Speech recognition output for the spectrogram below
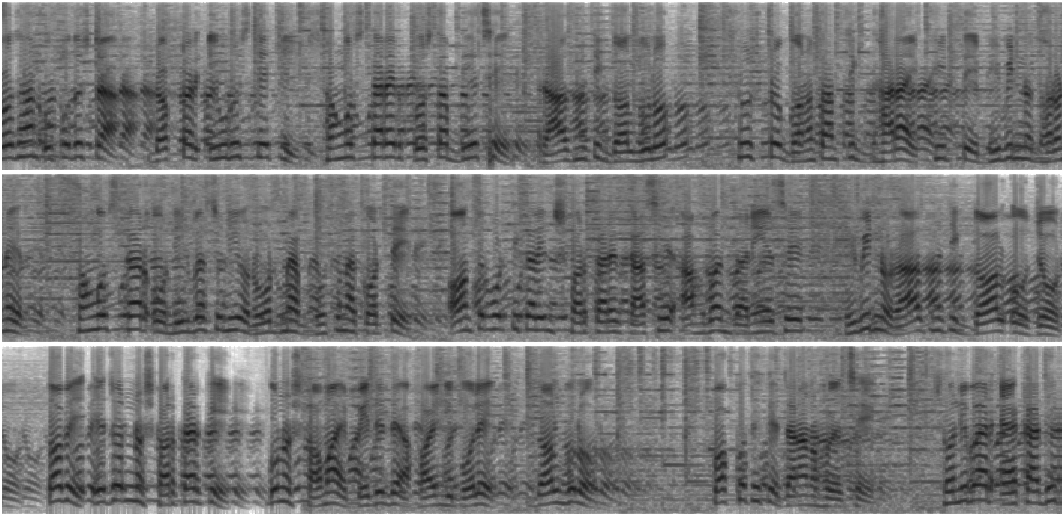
প্রধান উপদেষ্টা ডক্টর ইউনুসকে কি সংস্কারের প্রস্তাব দিয়েছে রাজনৈতিক দলগুলো? সুষ্ঠু গণতান্ত্রিক ধারায় ফিরতে বিভিন্ন ধরনের সংস্কার ও নির্বাচনীয় রোডম্যাপ ঘোষণা করতে অন্তর্বর্তীকালীন সরকারের কাছে আহ্বান জানিয়েছে বিভিন্ন রাজনৈতিক দল ও জোট। তবে এজন্য সরকারকে কোনো সময় বেঁধে দেওয়া হয়নি বলে দলগুলো পক্ষ থেকে জানানো হয়েছে। শনিবার একাধিক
